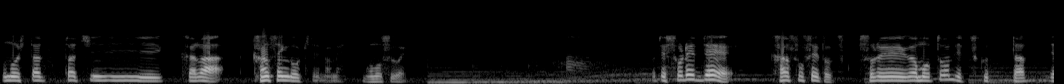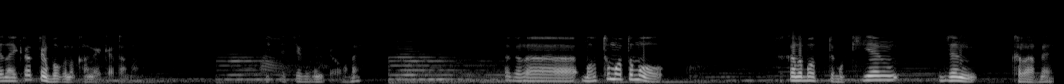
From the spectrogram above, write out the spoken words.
その人たちから感染が起きてるのねものすごい。でそれでカースト制度をそれが元に作ったんじゃないかっていうのが僕の考え方なの。接触文化をね。だからもともともう遡っても紀元前からね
